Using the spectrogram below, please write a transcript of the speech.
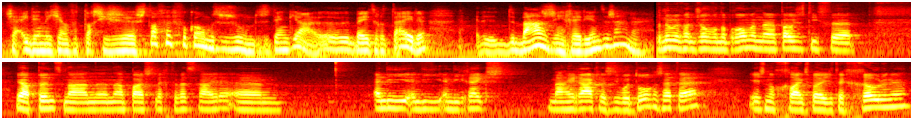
Dus ja, ik denk dat je een fantastische staf hebt voor komend seizoen. Dus ik denk, ja, uh, betere tijden. De, de basisingrediënten zijn er. Benoeming van John van der Brom, een uh, positief ja, punt na een, na een paar slechte wedstrijden. Um, en die, en die, en die reeks naar Heracles die wordt doorgezet. Hè. Eerst nog gelijk spelletje tegen Groningen.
